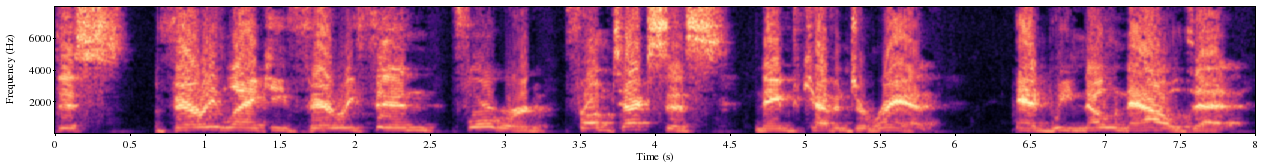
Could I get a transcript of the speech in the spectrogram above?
this very lanky, very thin forward from Texas named Kevin Durant. And we know now that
